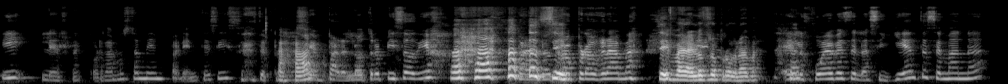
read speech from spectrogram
Y les recordamos también, paréntesis, de promoción para el otro episodio, para el otro programa. Sí, para el otro programa. El jueves de la siguiente semana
